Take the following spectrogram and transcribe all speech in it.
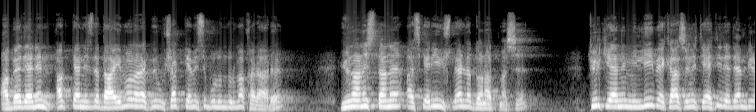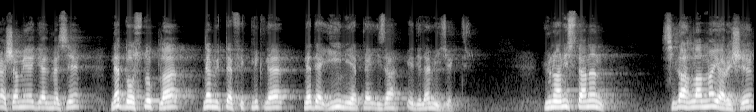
ABD'nin Akdeniz'de daimi olarak bir uçak gemisi bulundurma kararı, Yunanistan'ı askeri üslerle donatması, Türkiye'nin milli bekasını tehdit eden bir aşamaya gelmesi ne dostlukla, ne müttefiklikle, ne de iyi niyetle izah edilemeyecektir. Yunanistan'ın silahlanma yarışı,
